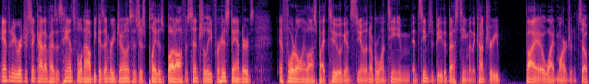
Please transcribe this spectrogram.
Anthony Richardson kind of has his hands full now because Emory Jones has just played his butt off essentially for his standards, and Florida only lost by two against you know the number one team and seems to be the best team in the country by a wide margin. So,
